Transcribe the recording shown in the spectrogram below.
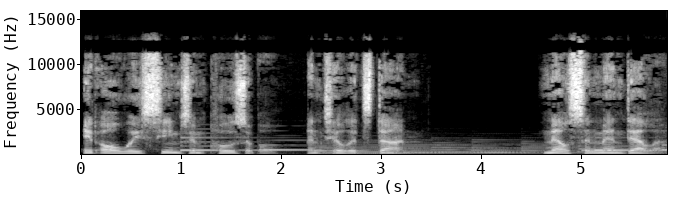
It always seems impossible, until it's done. Nelson Mandela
